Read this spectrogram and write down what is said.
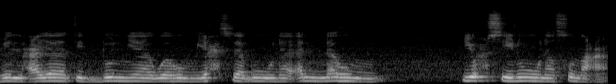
في الحياة الدنيا وهم يحسبون أنهم يحسنون صنعا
